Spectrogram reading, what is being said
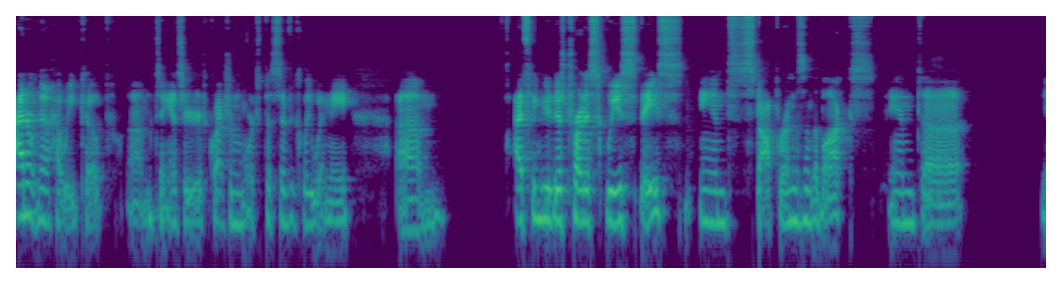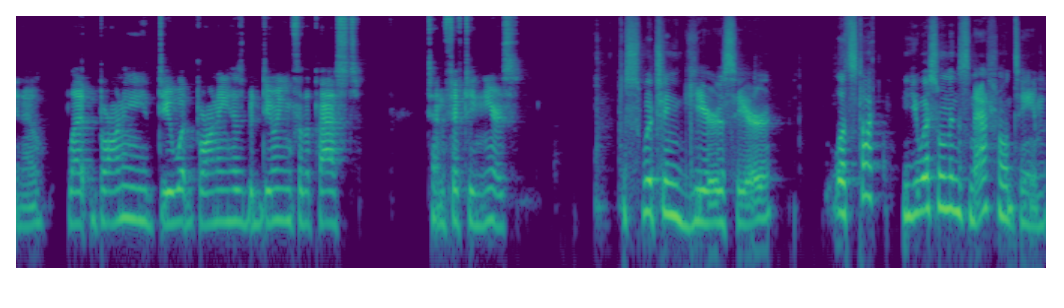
I don't know how we cope. Um, to answer your question more specifically, Whitney, um, I think you just try to squeeze space and stop runs in the box, and uh, you know let Barney do what Barney has been doing for the past 10, 15 years. Switching gears here, let's talk U.S. Women's National Team.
